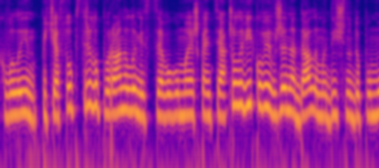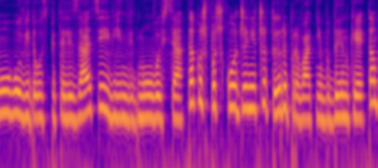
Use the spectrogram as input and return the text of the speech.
хвилин. Під час обстрілу поранило місцевого мешканця. Чоловікові вже надали медичну допомогу. Від госпіталізації він відмовився. Також пошкоджені чотири приватні будинки. Там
